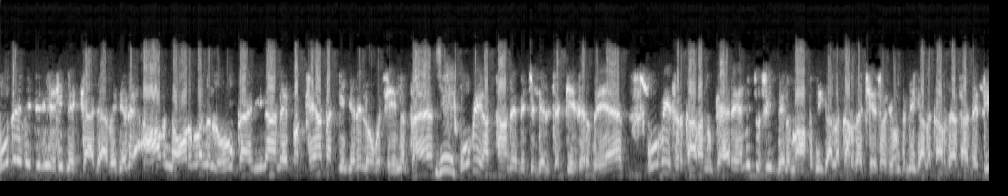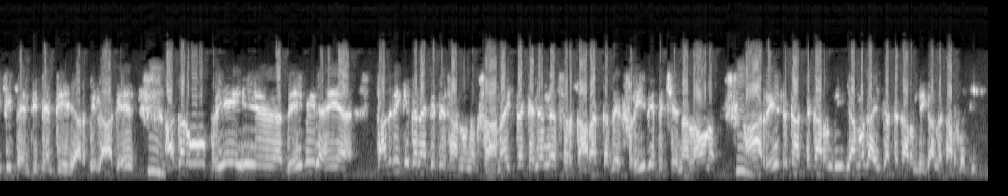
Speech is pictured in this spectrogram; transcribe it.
ਉਹਦੇ ਵਿੱਚ ਜੇ ਅਸੀਂ ਦੇਖਿਆ ਜਾਵੇ ਜਿਹੜੇ ਆਮ ਨਾਰਮਲ ਲੋਕ ਹੈ ਜਿਨ੍ਹਾਂ ਨੇ ਪੱਖਿਆਂ ਤੱਕ ਹੀ ਜਿਹੜੇ ਲੋਕ ਸੀਮਤ। ਹੈ ਉਹ ਵੀ ਹੱਥਾਂ ਦੇ ਵਿੱਚ ਬਿੱਲ ਚੱਕੀ ਫਿਰਦੇ ਆ। ਉਹ ਵੀ ਸਰਕਾਰਾਂ ਨੂੰ ਕਹਿ ਰਹੇ ਆ ਵੀ ਤੁਸੀਂ ਬਿੱਲ ਮਾਫ ਦੀ ਗੱਲ ਕਰਦੇ 600 ਯੂਨਿਟ ਦੀ ਗੱਲ ਕਰਦੇ ਆ ਸਾਡੇ 30 35 35000 ਬਿੱਲ ਆ ਗਏ। ਅਗਰ ਉਹ ਫ੍ਰੀ ਦੇ ਵੀ ਰਹੇ ਆ ਤਦ ਵੀ ਕਿਤੇ ਨਾ ਕਿਤੇ ਸਾਨੂੰ ਨੁਕਸਾਨ ਆ। ਇਸ ਤਾਂ ਕਹਿੰਦੇ ਨੇ ਸਰਕਾਰਾਂ ਕਦੇ ਫ੍ਰੀ ਦੇ ਪਿੱਛੇ ਨਾ ਲਾਉਣ। ਹਾਂ। ਰੇਟ ਘੱਟ ਕਰਨ ਦੀ ਜਾਂ ਮਹਿੰਗਾਈ ਘੱਟ ਕਰਨ ਦੀ ਗੱਲ ਕਰਨ ਜੀ।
